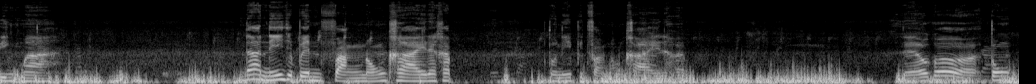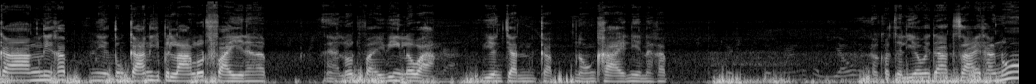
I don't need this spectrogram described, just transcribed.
วิ่งมา ด้านนี้จะเป็นฝั่งหนองคายนะครับ ตรงนี้เป็นฝั่งหนองคายนะครับ แล้วก็ตรงกลางนี่ครับนี่ตรงกลางนี่จะเป็นรางรถไฟนะครับรถไฟวิ่งระหว่างเวียงจันทร์กับหนองคายนี่นะครับ แล้วก็จะเลี้ยวไปด้านซ้ายทางโน้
